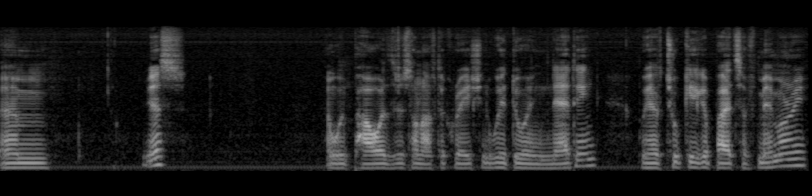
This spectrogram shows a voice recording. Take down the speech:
Um, yes, and we power this on after creation. We're doing netting we have two gigabytes of memory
